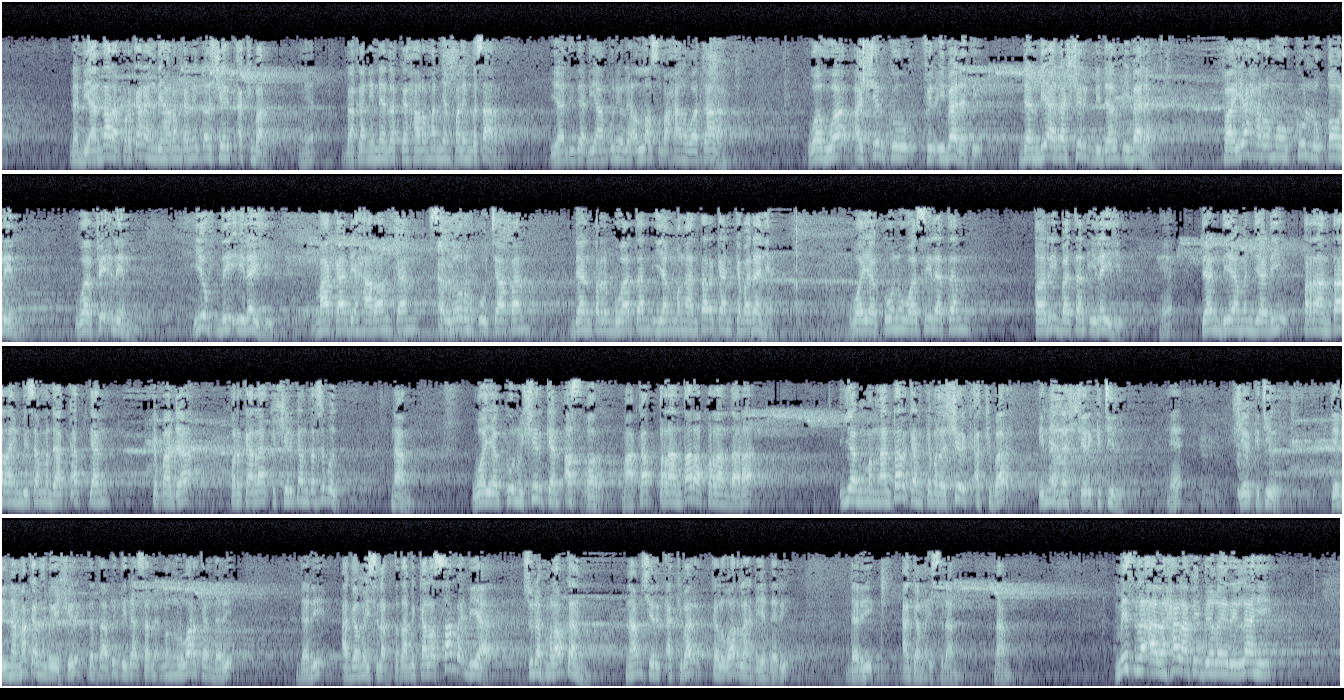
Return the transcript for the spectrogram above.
dan di antara perkara yang diharamkan itu adalah syirik akbar. Ya. Bahkan ini adalah keharaman yang paling besar yang tidak diampuni oleh Allah Subhanahu wa taala. Wa huwa asyirku fil ibadati dan dia adalah syirik di dalam ibadah. Fa yahrumu kullu qaulin wa fi'lin yufdi ilaihi. Maka diharamkan seluruh ucapan dan perbuatan yang mengantarkan kepadanya. Wa yakunu wasilatan qaribatan ilaihi ya. dan dia menjadi perantara yang bisa mendekatkan kepada perkara kesyirikan tersebut. Nah, wa yakunu syirkan asghar, maka perantara-perantara yang mengantarkan kepada syirik akbar ini adalah syirik kecil. Ya. Syirik kecil. Dia dinamakan sebagai syirik tetapi tidak sampai mengeluarkan dari dari agama Islam. Tetapi kalau sampai dia sudah melakukan Nah, syirik akbar keluarlah dia dari dari agama Islam. Nah, misla al-halafi bi ghairillahi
